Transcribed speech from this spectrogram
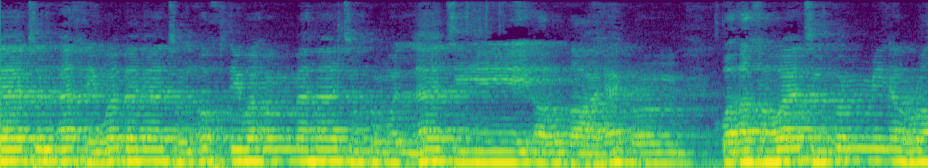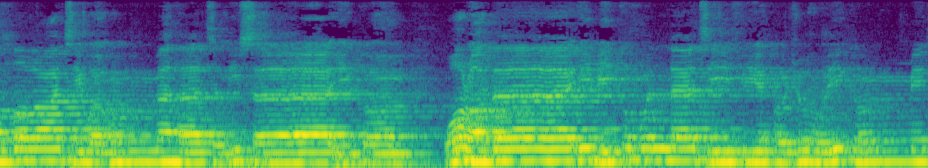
وبنات الأخ وبنات الأخت وأمهاتكم اللاتي أرضعنكم وأخواتكم من الرضاعة وأمهات نسائكم وربائبكم اللاتي في حجوركم من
